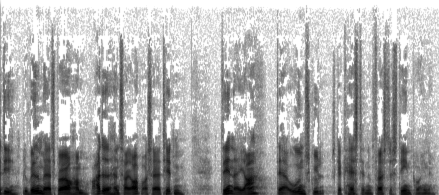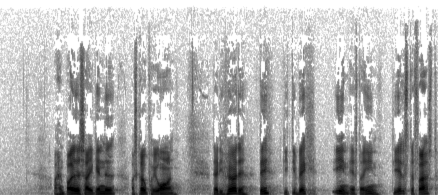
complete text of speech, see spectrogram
de blev ved med at spørge ham, rettede han sig op og sagde til dem, Den er jeg, der uden skyld skal kaste den første sten på hende. Og han bøjede sig igen ned og skrev på jorden. Da de hørte det, gik de væk, en efter en, de ældste først,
